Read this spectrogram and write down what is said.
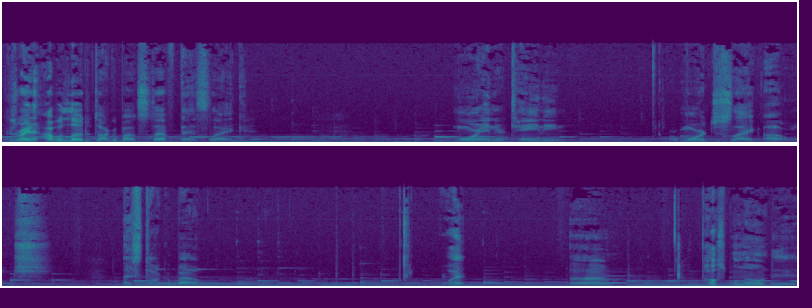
Because right now, I would love to talk about stuff that's like more entertaining or more just like, oh, let's talk about Post Malone did.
